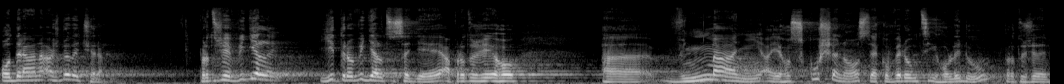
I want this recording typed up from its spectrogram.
od rána až do večera? Protože viděl, Jitro viděl, co se děje a protože jeho eh, vnímání a jeho zkušenost jako vedoucího lidu, protože,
